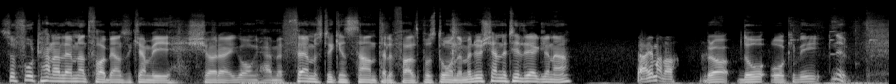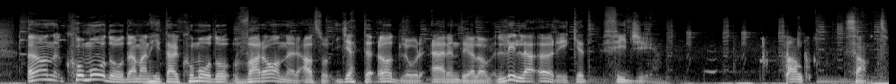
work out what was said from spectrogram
Så fort han har lämnat Fabian så kan vi köra igång här med fem stycken sant eller falskt påstående. Men du känner till reglerna? Jajamän då. Bra, då åker vi nu. Ön Komodo, där man hittar komodovaraner, alltså jätteödlor, är en del av lilla öriket Fiji. Sant. Sant.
